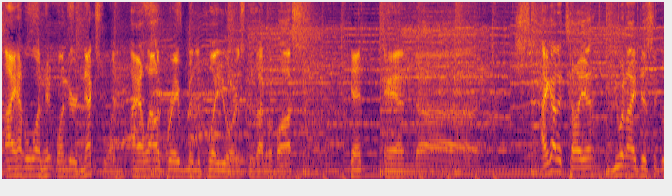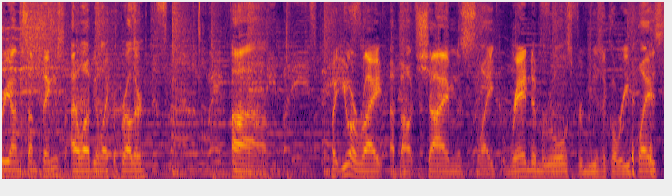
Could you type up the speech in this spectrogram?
I have a one hit wonder next one. I allowed Braverman to play yours because I'm a boss. Okay. And uh, I got to tell you, you and I disagree on some things. I love you like a brother. Uh, but you are right about Shine's like random rules for musical replays.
